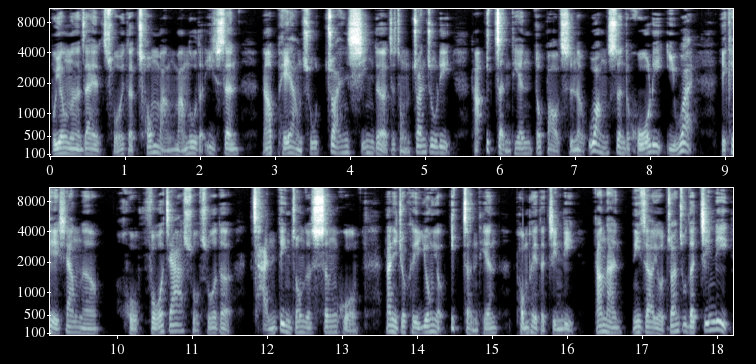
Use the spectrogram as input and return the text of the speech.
不用呢，在所谓的匆忙忙碌的一生，然后培养出专心的这种专注力，然后一整天都保持呢旺盛的活力以外，也可以像呢佛佛家所说的禅定中的生活，那你就可以拥有一整天充沛的精力。当然，你只要有专注的精力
